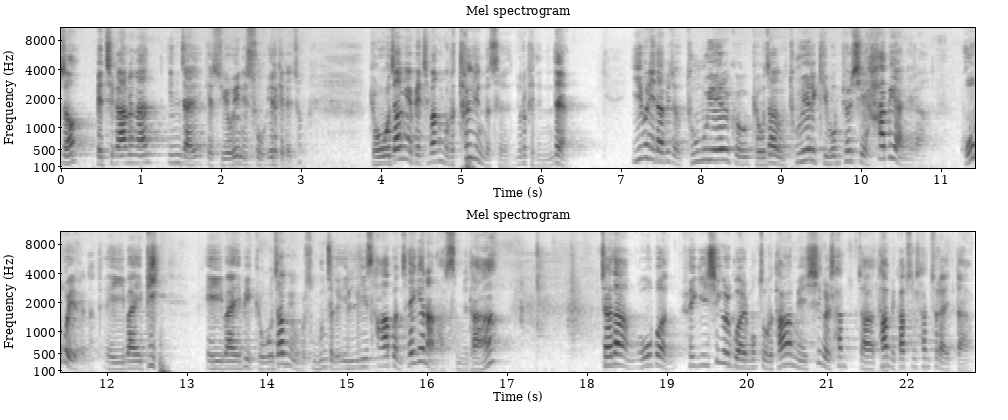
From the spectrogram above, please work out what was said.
그죠? 배치 가능한 인자의 개수, 요인의 수 이렇게 되죠. 교장의 배치 방법으로 틀린 것은 이렇게 됐는데 2번이 답이죠. 두 개의 그 교장, 두 개의 기본 표시의 합이 아니라 곱을 일어났다. A by B, A by B 교장용 벌써 문제가 1, 2, 4번 세 개나 나왔습니다. 자, 다음 5번 회기식을 구할 목적으로 다음에 식을 산, 자, 다음에 값을 산출하였다.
